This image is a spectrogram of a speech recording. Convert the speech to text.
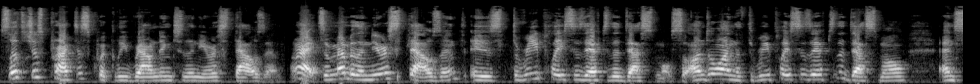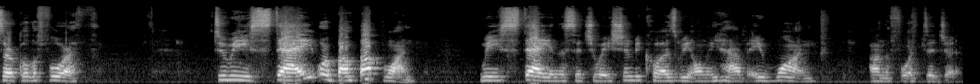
So let's just practice quickly rounding to the nearest thousandth. All right, so remember the nearest thousandth is three places after the decimal. So underline the three places after the decimal and circle the fourth. Do we stay or bump up one? We stay in the situation because we only have a 1 on the fourth digit.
